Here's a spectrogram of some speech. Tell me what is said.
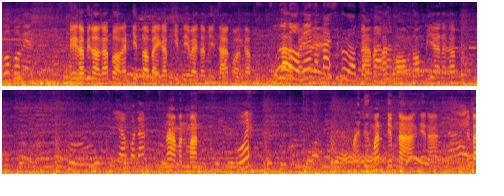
โอ้โหแมนโอเคครับพี่น้องครับบอกกันคลิปต่อไปครับ คลิปนี้ไปสมีสากรครับโอ้โหแม่น้ำลายสะดุดออกหจาน้ากมันปากมันทองน้องเบียร์นะครับนี่ ยัก่อนนะหน้ามันมันโอ้ยหมายถึงมันเต็มหนาเนี่ยนะ บ๊ายบ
